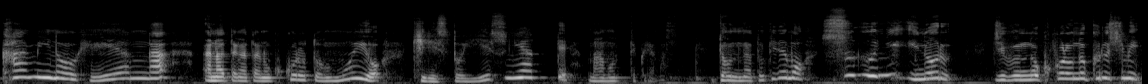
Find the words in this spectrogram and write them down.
神の平安があなた方の心と思いをキリストイエスにあって守ってくれます。どんな時でもすぐに祈る自分の心の苦しみ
